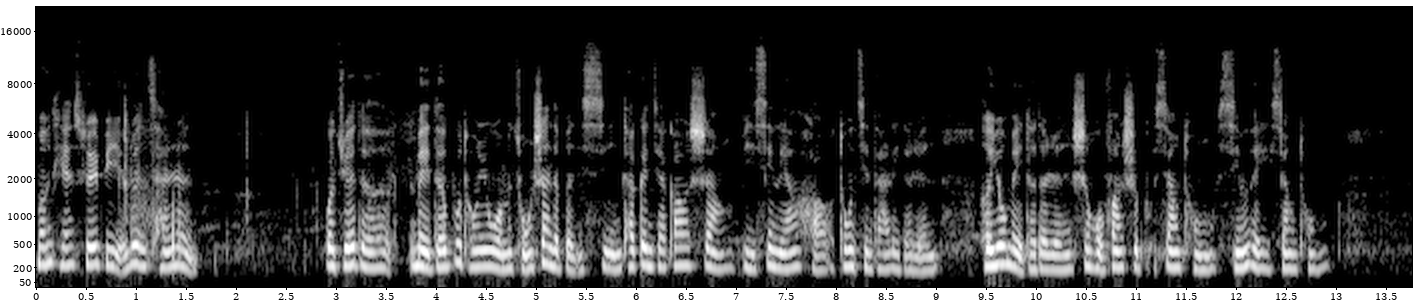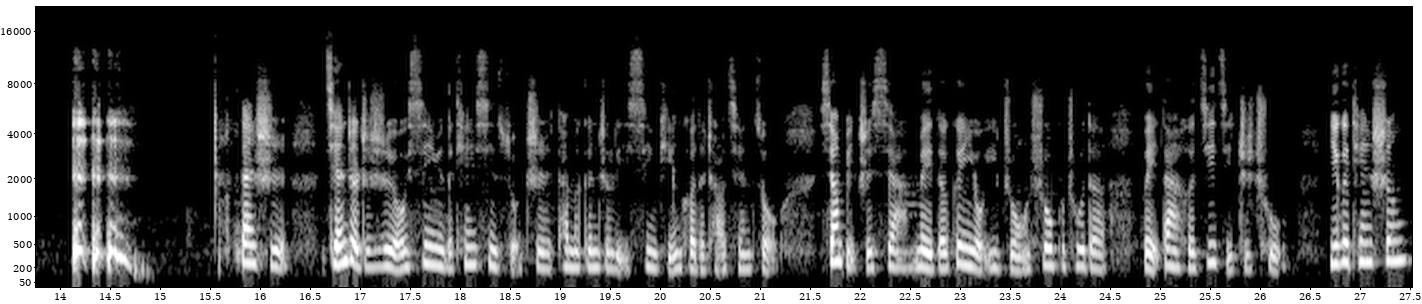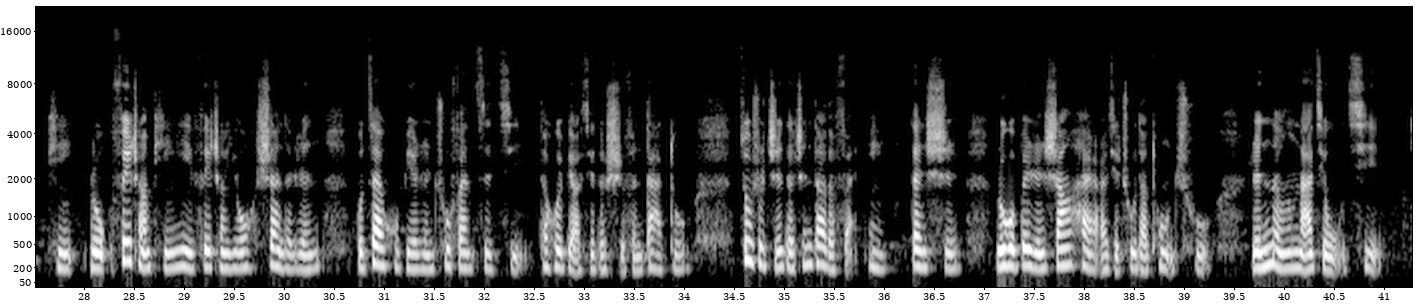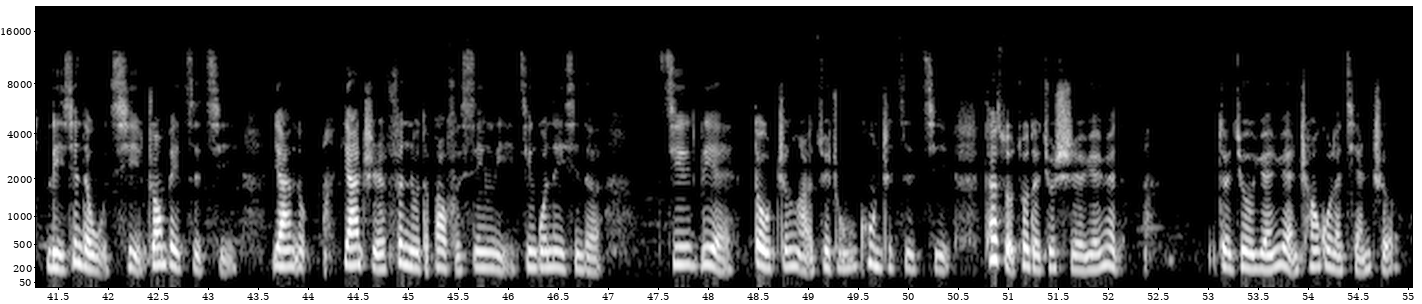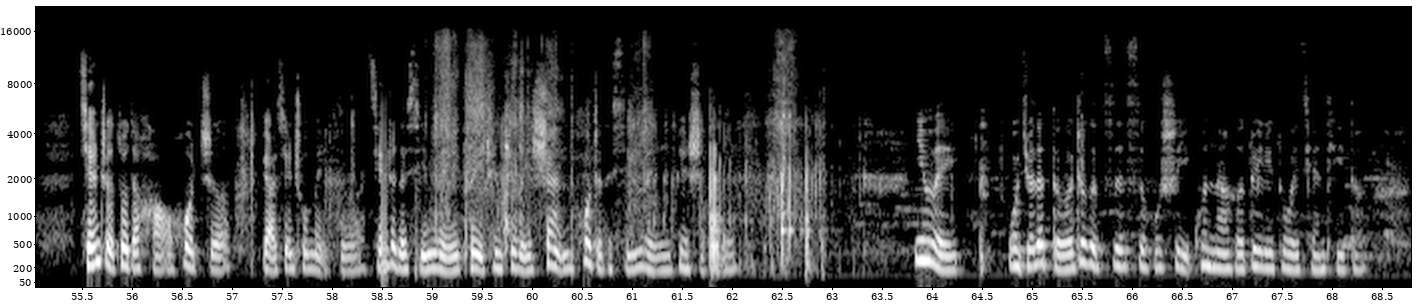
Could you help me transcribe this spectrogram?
蒙恬随笔论残忍。我觉得美德不同于我们从善的本性，它更加高尚。秉性良好、通情达理的人和有美德的人，生活方式不相同，行为相同。但是前者只是由幸运的天性所致，他们跟着理性平和的朝前走。相比之下，美德更有一种说不出的伟大和积极之处。一个天生平容、非常平易、非常友善的人，不在乎别人触犯自己，他会表现得十分大度，做出值得称道的反应。但是如果被人伤害，而且触到痛处，人能拿起武器，理性的武器，装备自己，压怒、压制愤怒的报复心理，经过内心的激烈斗争而最终控制自己，他所做的就是远远的，的就远远超过了前者。前者做得好，或者表现出美德，前者的行为可以称之为善，后者的行为便是德。因为我觉得“德”这个字似乎是以困难和对立作为前提的，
